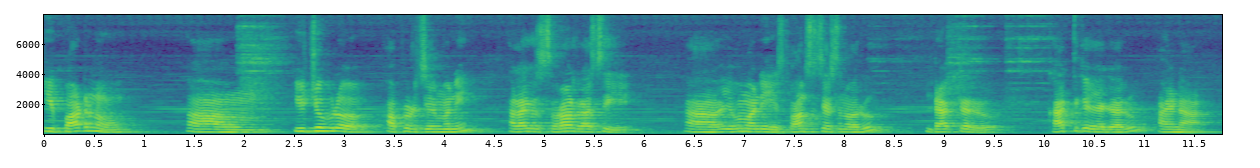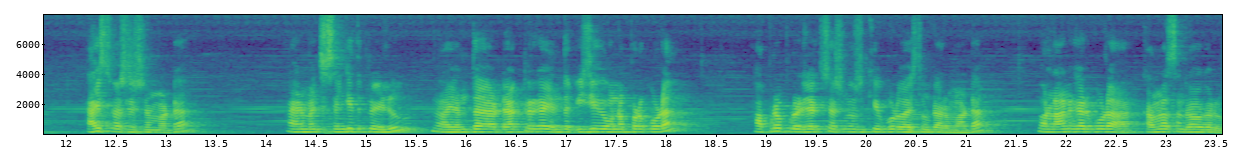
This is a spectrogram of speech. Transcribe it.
ఈ పాటను యూట్యూబ్లో అప్లోడ్ చేయమని అలాగే స్వరాలు రాసి ఇవ్వమని స్పాన్సర్ చేసిన వారు డాక్టర్ కార్తికేయ గారు. ఆయన ఐ స్పెషలిస్ట్ అనమాట ఆయన మంచి సంగీత ప్రియులు. ఎంత డాక్టర్గా ఎంత బిజీగా ఉన్నప్పుడు కూడా అప్పుడప్పుడు రిలాక్సేషన్ కోసం కీబోర్డ్ వేస్తుంటారు అనమాట వాళ్ళ నాన్నగారు కూడా కమలాసన్ రావు గారు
